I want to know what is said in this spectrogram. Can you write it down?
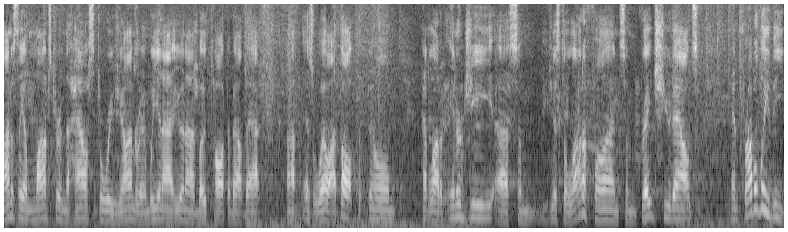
honestly a monster in the house story genre. And we and I, you and I, both talked about that uh, as well. I thought the film had a lot of energy, uh, some just a lot of fun, some great shootouts, and probably the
